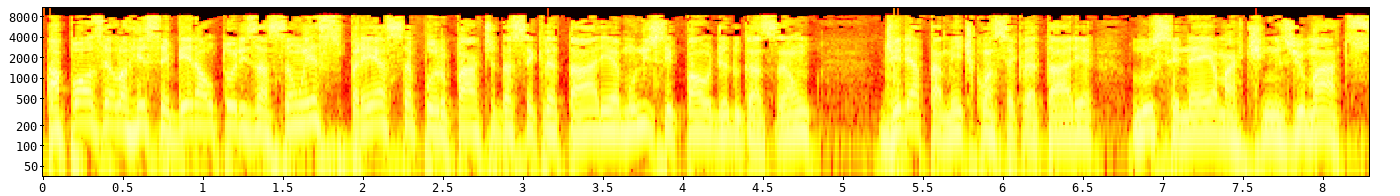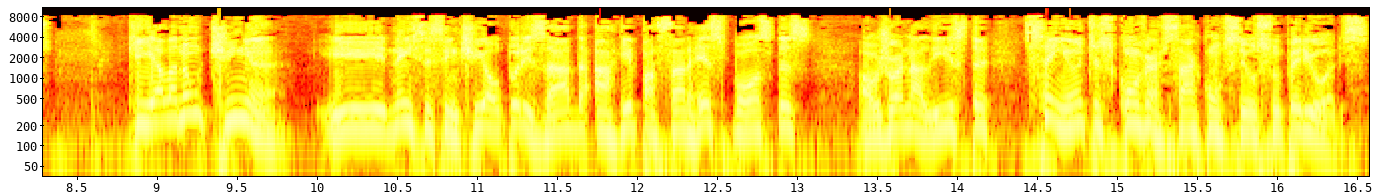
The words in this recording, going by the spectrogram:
após ela receber autorização expressa por parte da secretária municipal de educação, diretamente com a secretária Lucinéia Martins de Matos, que ela não tinha e nem se sentia autorizada a repassar respostas ao jornalista sem antes conversar com seus superiores.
